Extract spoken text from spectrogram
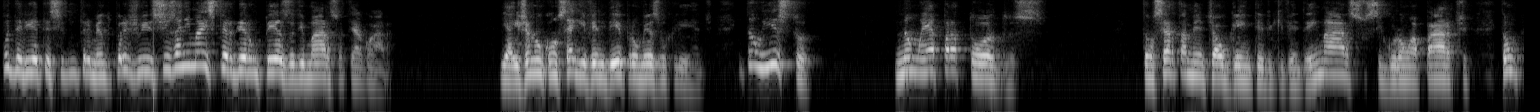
poderia ter sido um tremendo prejuízo. Se os animais perderam peso de março até agora, e aí já não consegue vender para o mesmo cliente. Então, isto não é para todos. Então, certamente alguém teve que vender em março, segurou uma parte. Então,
